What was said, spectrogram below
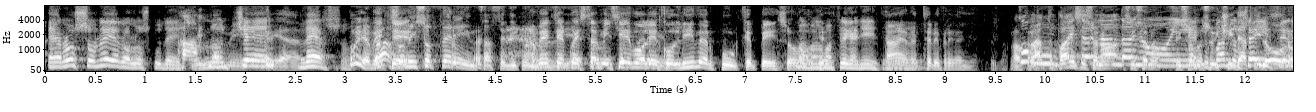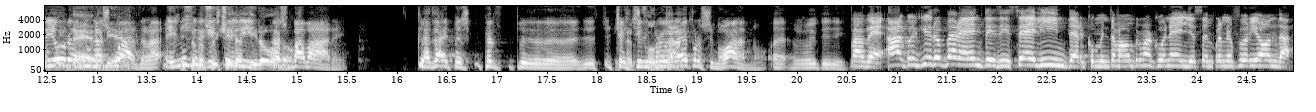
è rosso-nero lo scudetto, Mamma non mia, c'è ragazzi. verso. Poi Però avete, sono in sofferenza se dicono avete così, questa eh, in amichevole con Liverpool che penso. Ma- no, ma che- non frega niente. Ah, non te ne frega niente. esatto. No, tra l'altro Comunque, poi si sono, si sono, si sono Ecco, quando suicidati sei loro inferiore ad una eh. squadra è Si inutile che stai suicidati lì loro. a sbavare. La dai per, per- per- cioè, Per ci riproverai il prossimo anno. Eh. Vabbè, apro e chiudo parentesi, se l'Inter, commentavamo prima con Elio, sempre nel fuori onda,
